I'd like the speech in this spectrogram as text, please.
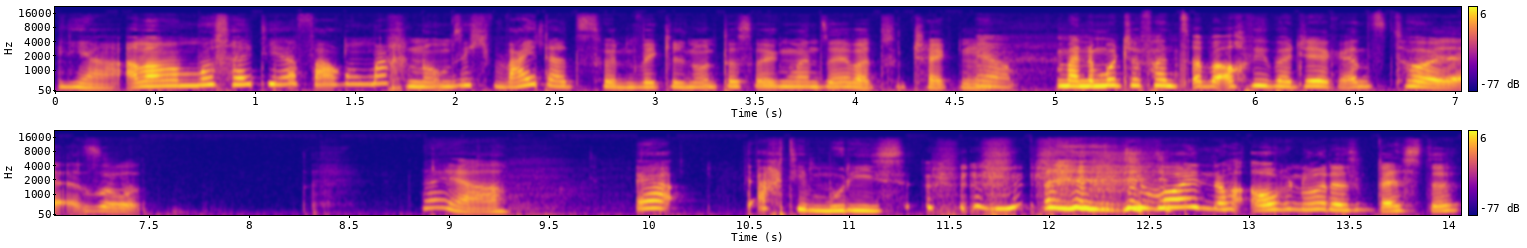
Ja, aber man muss halt die Erfahrung machen, um sich weiterzuentwickeln und das irgendwann selber zu checken. Ja. Meine Mutter fand es aber auch wie bei dir ganz toll. Also, naja. Ach, die Muttis. die wollen doch auch nur das Beste.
